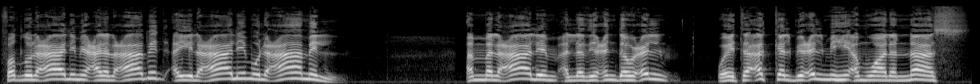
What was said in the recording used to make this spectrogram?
فضل العالم على العابد أي العالم العامل. أما العالم الذي عنده علم ويتأكل بعلمه أموال الناس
